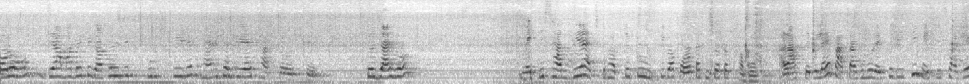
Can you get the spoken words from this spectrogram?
গরম যে আমাদেরকে যথারীতি ফুল স্পিডে ফ্যান চালিয়ে থাকতে হচ্ছে। তো যাই হোক মেথি শাক দিয়ে আজকে ভাবছি একটু রুটি বা পরোটা কিছু একটা খাব। আর রাত্রেবেলায় পাতাগুলো রেখে দিয়েছি, মেথি শাকে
